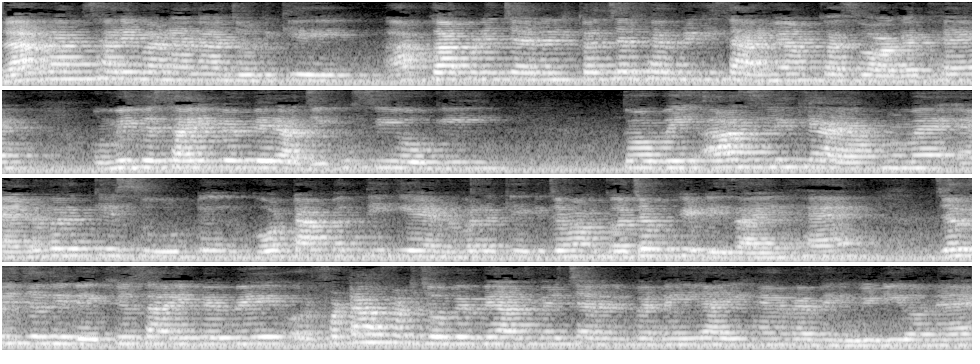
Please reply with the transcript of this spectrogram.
राम राम साड़ी बनाना जुड़ के आपका अपने चैनल कल्चर फैब्रिक सार में आपका स्वागत है। उम्मीद है सारी पे बेराजी खुशी होगी। तो अभी आज लेके आया हूँ मैं एंडवर्क के सूट, गोटा पत्ती के एंडवर्क के जमा गजब के डिज़ाइन है। जल्दी जल्दी देखियो सारी बेबे और फटाफट जो बेबे आज मेरे चैनल पर नहीं आई है, वह मेरी वीडियो ने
